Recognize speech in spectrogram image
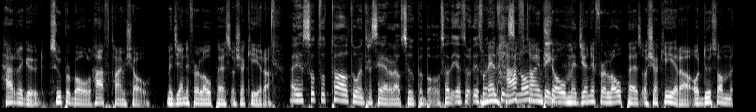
Herregud. Super Bowl halftime show med Jennifer Lopez och Shakira. Jag är så totalt ointresserad av Super Bowl, så jag, tror- jag tror Men inte det finns halftime någonting... show med Jennifer Lopez och Shakira och du som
